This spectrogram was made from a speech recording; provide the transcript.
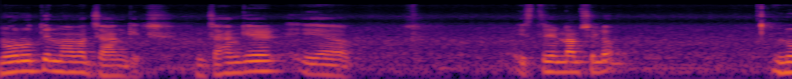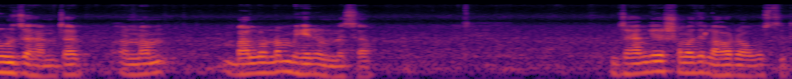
নুরউদ্দিন মোহাম্মদ জাহাঙ্গীর। জাহাঙ্গীর স্ত্রীর নাম ছিল নূরজাহান, যার নাম বাল্য নাম মেহেরুন্নেসা জাহাঙ্গীরের সমাধি লাহোরে অবস্থিত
